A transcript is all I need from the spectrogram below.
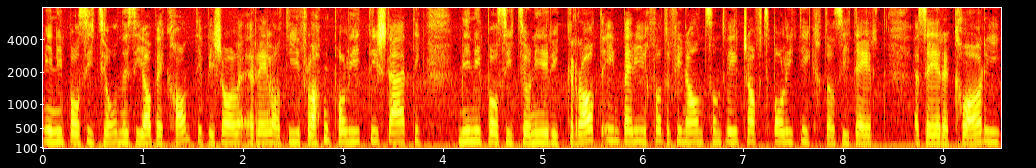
Meine Positionen sind ja bekannt. Ich bin schon relativ lang politisch tätig. Meine Positionierung gerade im Bereich der Finanz- und Wirtschaftspolitik, dass ich dort eine sehr klare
